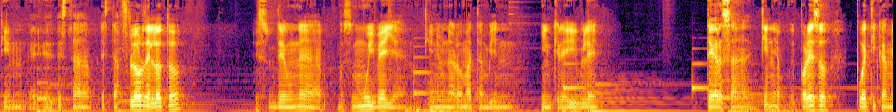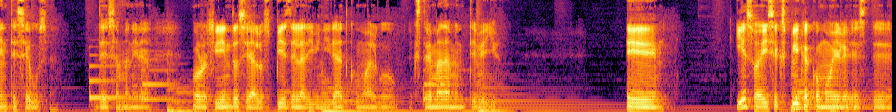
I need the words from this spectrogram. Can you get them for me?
tienen, eh, esta, esta flor de loto es de una pues, muy bella, tiene un aroma también increíble, tersa, tiene, por eso poéticamente se usa de esa manera o refiriéndose a los pies de la divinidad como algo extremadamente bello. Eh, y eso ahí se explica como el, este,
